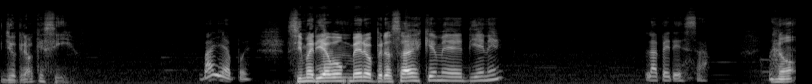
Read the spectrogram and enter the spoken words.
yo creo que sí. Vaya, pues. Sí me haría bombero, pero ¿sabes qué me detiene? La pereza. No,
